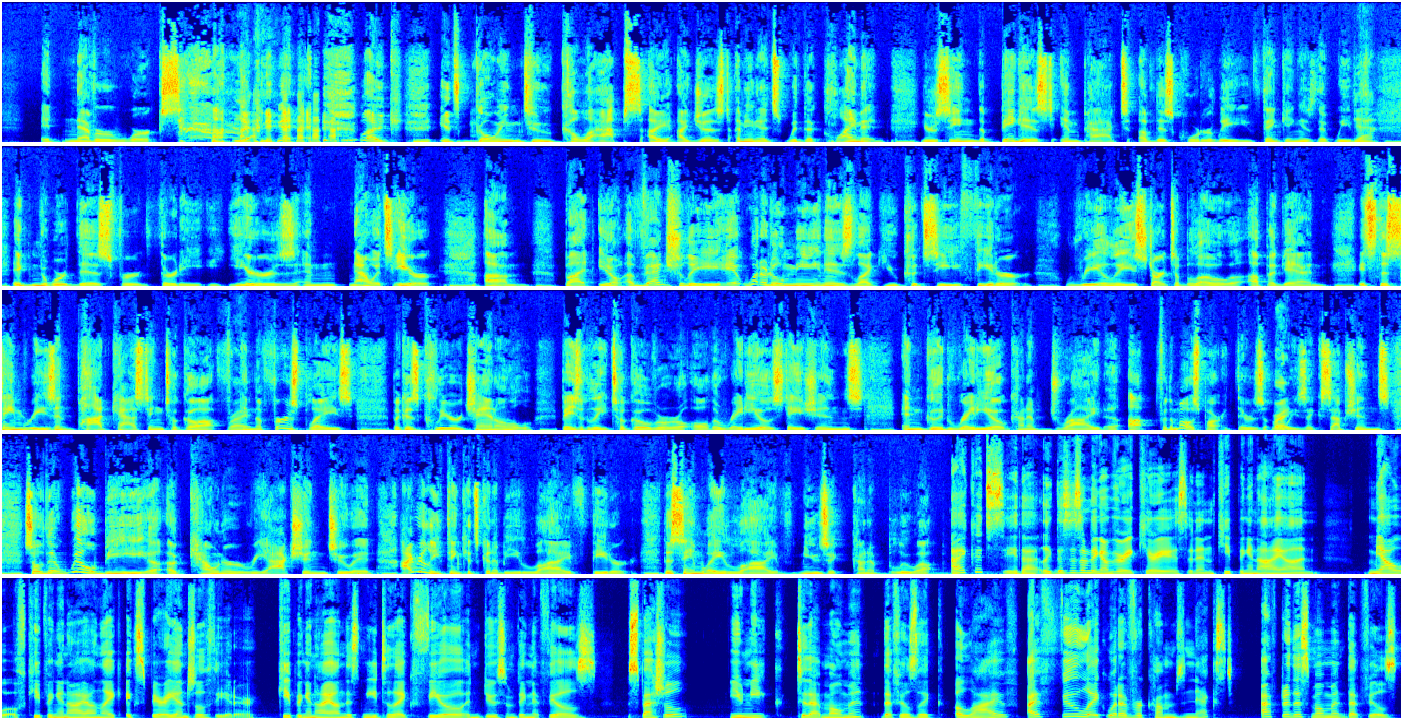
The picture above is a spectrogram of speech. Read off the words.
it never works. yeah. like it's going to collapse. I, I just, I mean, it's with the climate, you're seeing the biggest impact of this quarterly thinking is that we've yeah. ignored this for 30 years and now it's here. Um, but, you know, eventually it, what it'll mean is like you could see theater really start to blow up again. It's the same reason podcasting took off right. In the first place because Clear Channel basically took over all the radio stations and good radio kind of dried up for the most part. There's right. always exceptions. So there will be a, a counter reaction to it. I really think it's going to be live theater, the same way live music kind of blew up. I could see that. Like, this is something I'm very curious in, keeping an eye on. Meow Wolf, keeping an eye on like experiential theater keeping an eye on this need to like feel and do something that feels special, unique to that moment, that feels like alive. I feel like whatever comes next after this moment that feels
